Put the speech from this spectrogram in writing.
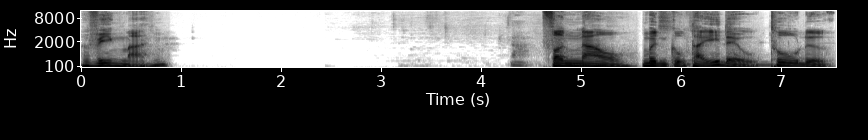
viên mãn. Phần nào mình cũng thấy đều thu được.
